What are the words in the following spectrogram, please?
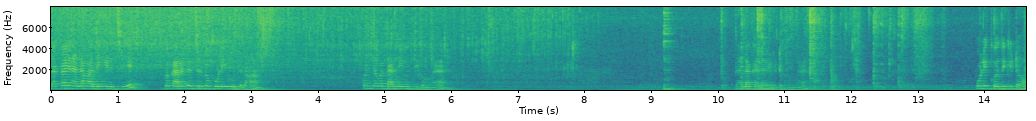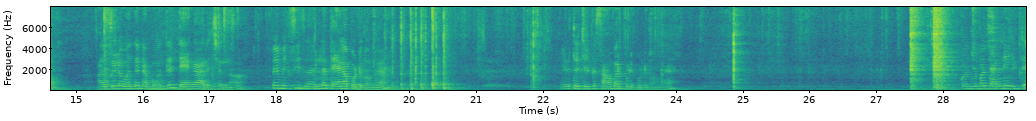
தக்காளி நல்லா வதங்கிடுச்சு. இப்போ கரைச்சி வச்சுருக்க புளி ஊற்றலாம் கொஞ்சமாக தண்ணி ஊற்றிக்கோங்க நல்லா கிளறி விட்டுக்கோங்க. புளி கொதிக்கிட்டோம். அதுக்குள்ளே வந்து நம்ம வந்து தேங்காய் அரைச்சிடலாம். இப்போ மிக்ஸி ஜாரில் தேங்காய் போட்டுக்கோங்க. எடுத்து வச்சுருக்க சாம்பார் பொடி போட்டுக்கோங்க. கொஞ்சமாக தண்ணி விட்டு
